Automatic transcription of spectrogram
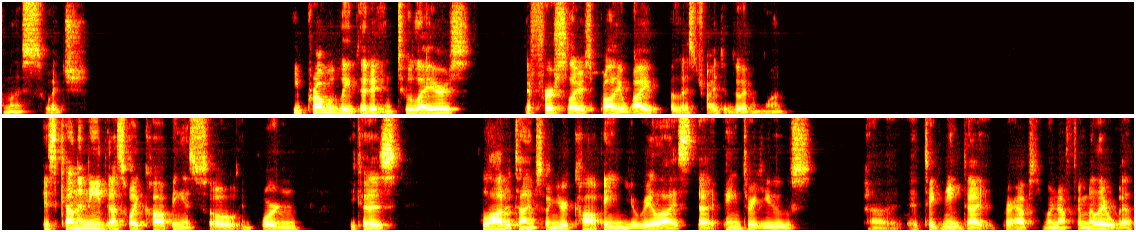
I'm going to switch. He probably did it in two layers. The first layer is probably white, but let's try to do it in one. It's kind of neat. That's why copying is so important because a lot of times when you're copying, you realize that painter used uh, a technique that perhaps you're not familiar with.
